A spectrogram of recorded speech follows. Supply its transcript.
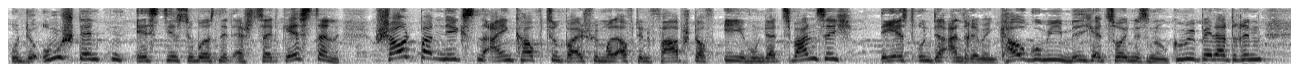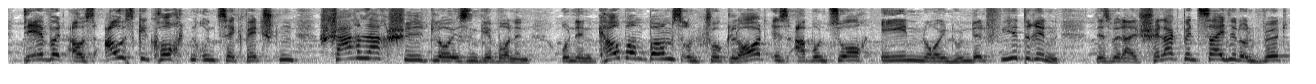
unter Umständen esst ihr sowas nicht erst seit gestern. Schaut beim nächsten Einkauf zum Beispiel mal auf den Farbstoff E120. Der ist unter anderem in Kaugummi, Milcherzeugnissen und Gummibäller drin. Der wird aus ausgekochten und zerquetschten Scharlachschildläusen gewonnen. Und in Kaubonbons und Schokolade ist ab und zu auch E904 drin. Das wird als Shellac bezeichnet und wird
